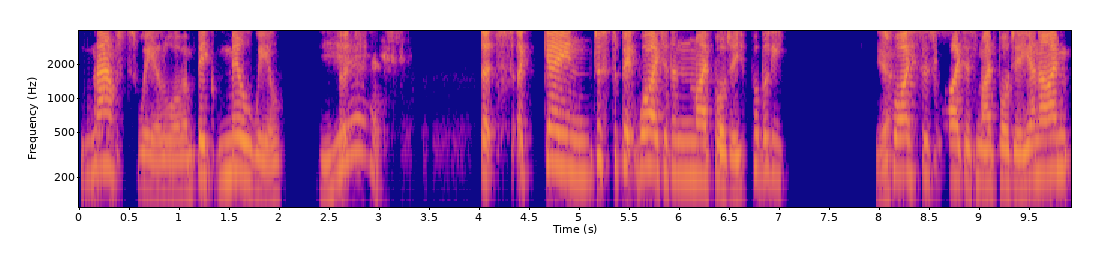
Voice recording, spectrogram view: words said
mouse wheel or a big mill wheel Yes. that's again just a bit wider than my body, probably Yeah. twice as wide as my body, and I'm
